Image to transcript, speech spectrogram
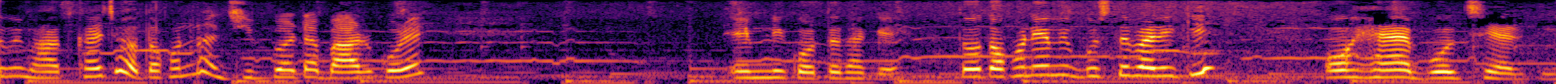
তুমি ভাত খাইছো, তখন না জিব্বাটা বার করে এমনি করতে থাকে। তো তখনই আমি বুঝতে পারি কি, ও হ্যাঁ বলছে আর কি।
